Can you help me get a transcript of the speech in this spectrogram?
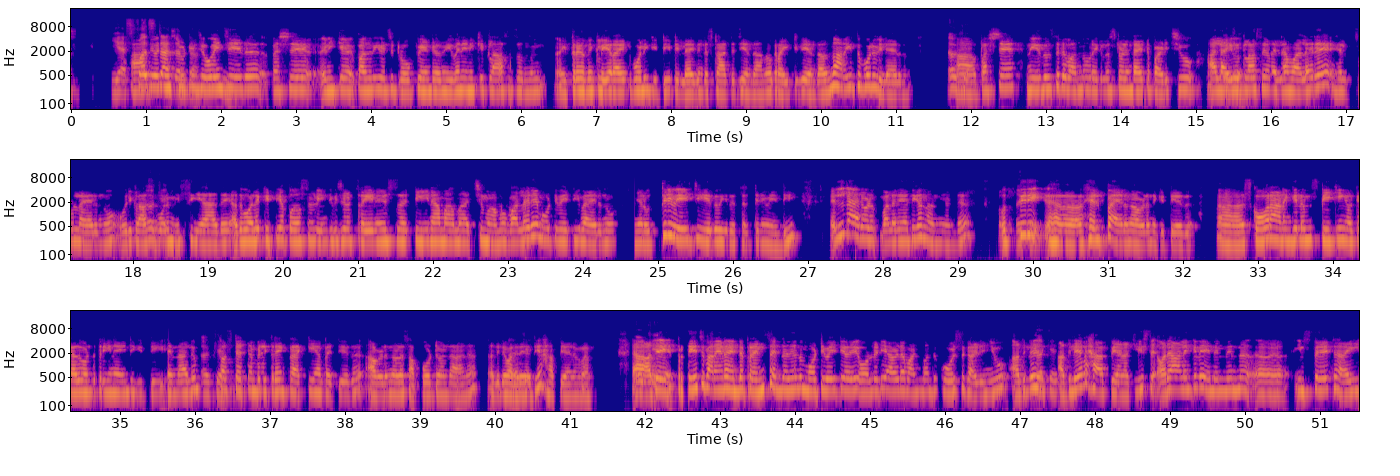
ആദ്യം ഇൻസ്റ്റിറ്റ്യൂട്ടിൽ ജോയിൻ ചെയ്ത് പക്ഷേ എനിക്ക് പകുതി വെച്ച് ഡ്രോപ്പ് ചെയ്യേണ്ടി വന്നു. ഇവൻ എനിക്ക് ക്ലാസ്സസ് ഒന്നും ഇത്രയൊന്നും ക്ലിയർ ആയിട്ട് പോലും കിട്ടിയിട്ടില്ല. ഇതിന്റെ സ്ട്രാറ്റജി എന്താണോ ക്രൈറ്റീരിയ എന്താണെന്നോ അറിയത്ത് പോലും ഇല്ലായിരുന്നു. പക്ഷേ നീതൂസിൽ വന്നു റെഗുലർ സ്റ്റുഡന്റ് ആയിട്ട് പഠിച്ചു. ആ ലൈവ്. ക്ലാസ്സുകളെല്ലാം വളരെ ഹെൽപ്ഫുൾ ആയിരുന്നു. ഒരു ക്ലാസ് പോലും മിസ് ചെയ്യാതെ. അതുപോലെ കിട്ടിയ personal individual trainers Teena ma'am Achu ma'am വളരെ മോട്ടിവേറ്റീവ് ആയിരുന്നു. ഞാൻ ഒത്തിരി വെയിറ്റ് ചെയ്തു ഈ റിസൾട്ടിന് വേണ്ടി. എല്ലാവരോടും വളരെയധികം നന്ദിയുണ്ട്. ഒത്തിരി ഹെൽപ്പ് ആയിരുന്നു അവിടെ നിന്ന് കിട്ടിയത് സ്കോർ ആണെങ്കിലും സ്പീക്കിംഗ് ഒക്കെ അതുകൊണ്ട് ത്രീ നയന്റി കിട്ടി. എന്നാലും ഫസ്റ്റ് അറ്റംപ്റ്റിൽ ഇത്രയും ക്രാക്ക് ചെയ്യാൻ പറ്റിയത് അവിടെ നിന്നുള്ള സപ്പോർട്ട് കൊണ്ടാണ് അതിൽ വളരെയധികം ഹാപ്പിയാണ് മാം അതെ പ്രത്യേകിച്ച് പറയണ എന്റെ ഫ്രണ്ട്സ് എന്റെ നിന്ന് മോട്ടിവേറ്റ് ആയി ഓൾറെഡി അവിടെ വൺ മന്ത് കോഴ്സ് കഴിഞ്ഞു. അതിൽ. അതിലേറെ ഹാപ്പിയാണ് അറ്റ്ലീസ്റ്റ് ഒരാളെങ്കിലും എന്നിൽ നിന്ന് ഇൻസ്പിറേറ്റ് ആയി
